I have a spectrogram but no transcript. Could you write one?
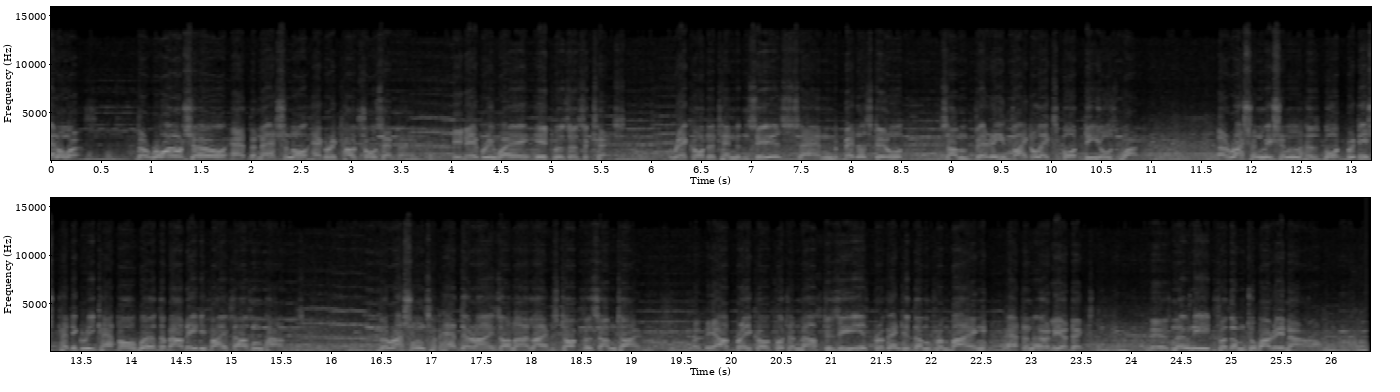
Kenilworth, the Royal Show at the National Agricultural Centre. In every way, it was a success. Record attendances and, better still, some very vital export deals won. A Russian mission has bought British pedigree cattle worth about 85,000 pounds. The Russians have had their eyes on our livestock for some time, but the outbreak of foot and mouth disease prevented them from buying at an earlier date. There's no need for them to worry now.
